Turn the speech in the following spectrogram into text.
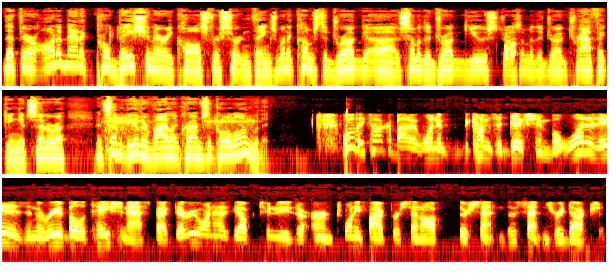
That there are automatic probationary calls for certain things when it comes to drug uh, some of the drug use, or some of the drug trafficking, et cetera, and some of the other violent crimes that go along with it. Well, they talk about it when it becomes addiction, but what it is in the rehabilitation aspect, everyone has the opportunity to earn 25% off their sentence, a sentence reduction.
